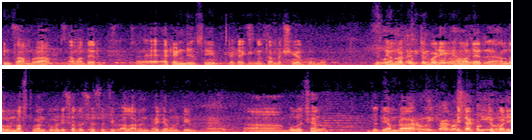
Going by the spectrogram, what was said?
কিন্তু আমরা আমাদের অ্যাটেন্ডেন্সি এটাকে কিন্তু আমরা শেয়ার করব। যদি আমরা করতে পারি, আমাদের আন্দোলন বাস্তবায়ন কমিটির সদস্য সচিব আল আমিন ভাই যেমনটি বলেছেন, যদি আমরা এটা করতে পারি,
